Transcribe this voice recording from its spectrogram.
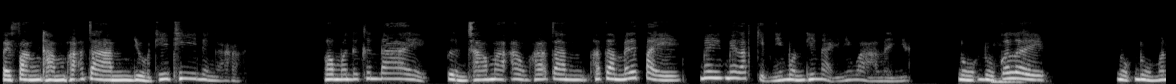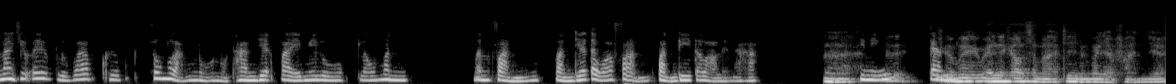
ไปฟังธรรมพระอาจารย์อยู่ที่ที่หนึ่งอะค่ะ พอมันนึกขึ้นได้ ตื่นเช้ามาเอ้าพระอาจารย์พระอาจารย์ไม่ได้ไป ไม่ไม่รับกิจนิมนต์ที่ไหนนี่หว่าอะไรเงี้ยหนูหนูก็เลยหนูหนูมานั่งคิดเอ้ยหรือว่าคือช่วงหลังหนูหนูทานเยอะไปไม่รู้ แล้วมัน มันฝันฝันเยอะแต่ว่าฝันฝันดีตลอดเลยนะคะทีนี้การคือไม่ไม่ได้เข้าสมาธิมันก็จะฝันเยอะ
